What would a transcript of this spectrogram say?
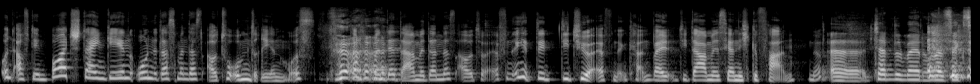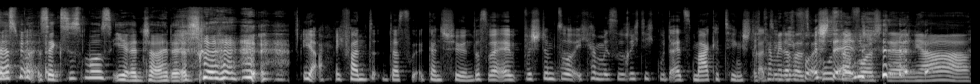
und auf den Bordstein gehen, ohne dass man das Auto umdrehen muss, damit man der Dame dann das Auto öffnen, die, die Tür öffnen kann, weil die Dame ist ja nicht gefahren. Ne? Äh, Gentleman oder Sexismus, ihr entscheidet. ja, ich fand das ganz schön. Das war äh, bestimmt so, ich kann mir so richtig gut als Marketingstrategie vorstellen. Ich kann mir das als vorstellen. vorstellen, ja.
